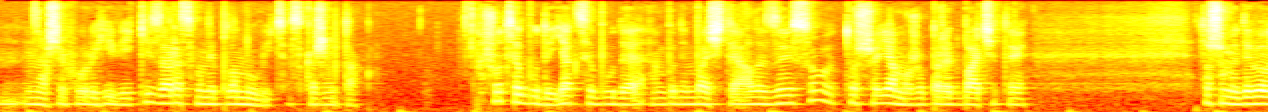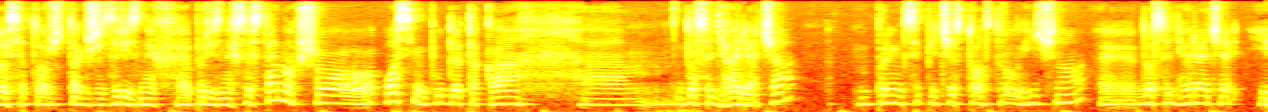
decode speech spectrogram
наших ворогів, які зараз вони плануються, скажімо так. Що це буде, як це буде, будемо бачити, але ЗСУ, то, що я можу передбачити, то, що ми дивилися тож, також з різних, по різних системах, що осінь буде така е, досить гаряча, в принципі, чисто астрологічно, е, досить гаряча, і,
